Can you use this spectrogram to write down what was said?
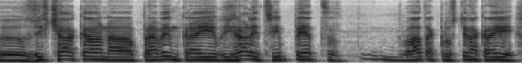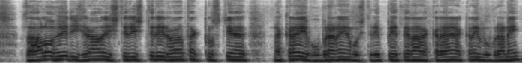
Eh, Zivčáka na pravém kraji, když hráli 3-5, 2, tak prostě na kraji zálohy, když hráli 4-4-2, tak prostě na kraji obrany, nebo 4-5 na kraji, na kraji obrany.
